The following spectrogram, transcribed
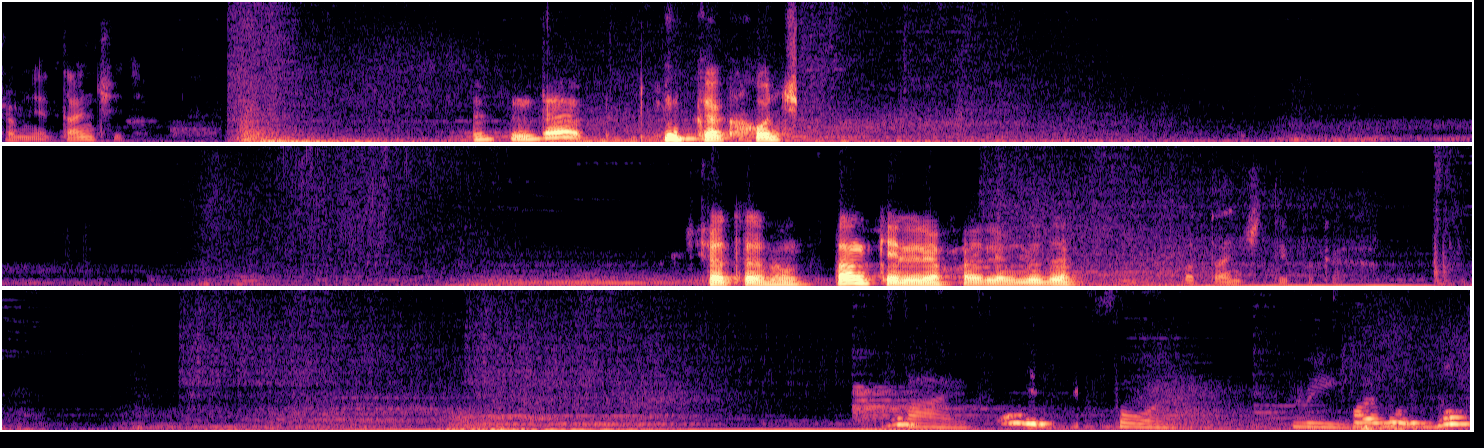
Че мне танчить? Да, как хочешь. Что ты в танке или Леха или в ГД? Потанчи ты пока. Five, four, three, two,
